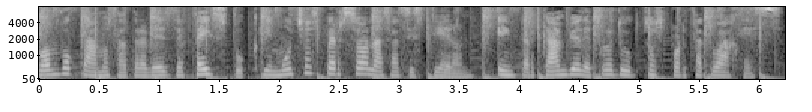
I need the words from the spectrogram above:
convocamos a través de Facebook y muchas personas asistieron. Intercambio de productos por tatuajes.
